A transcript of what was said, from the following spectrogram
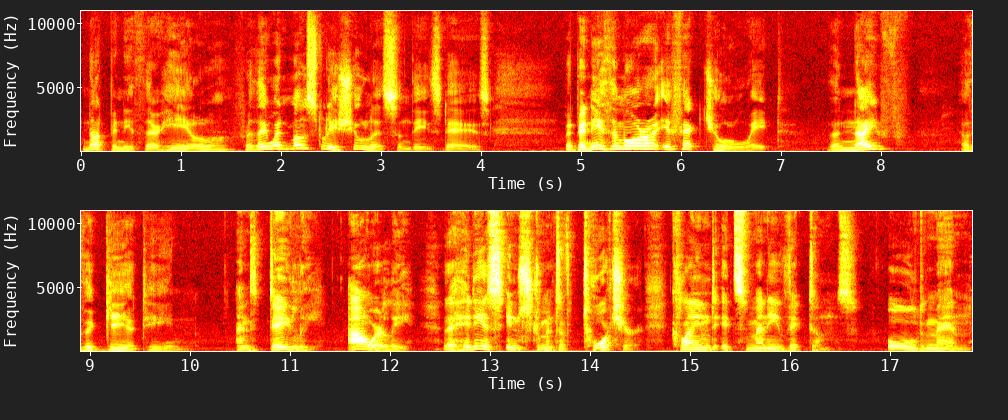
not beneath their heel, for they went mostly shoeless in these days, but beneath a more effectual weight, the knife of the guillotine. And daily, hourly, the hideous instrument of torture claimed its many victims old men,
